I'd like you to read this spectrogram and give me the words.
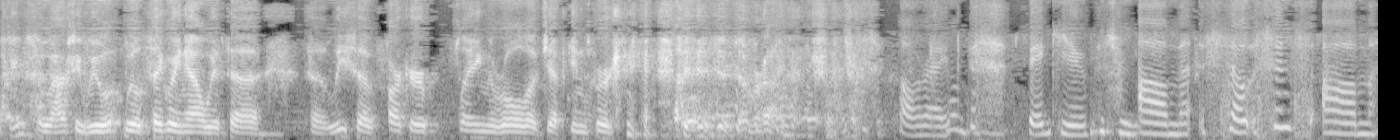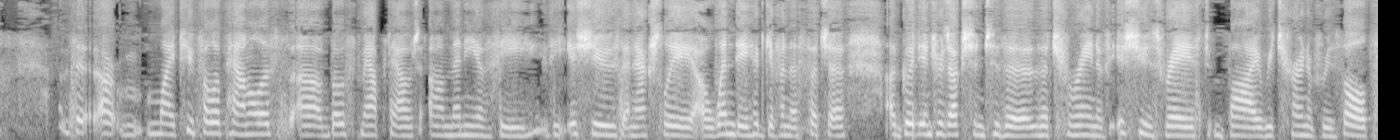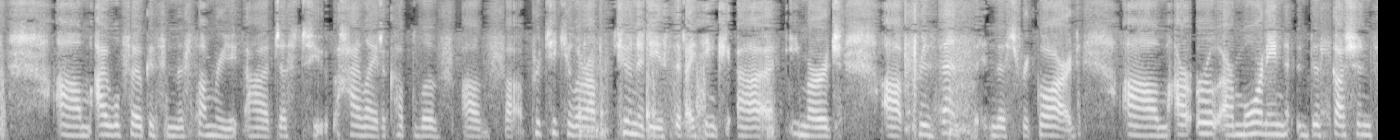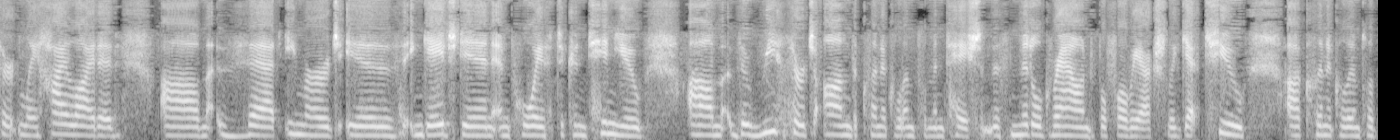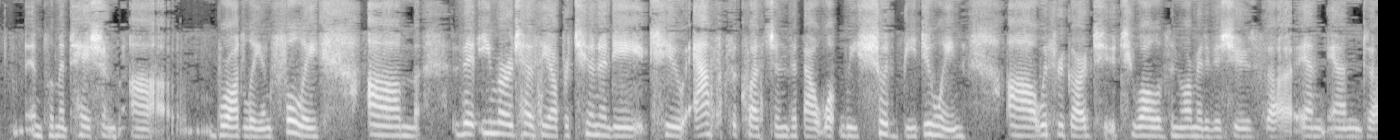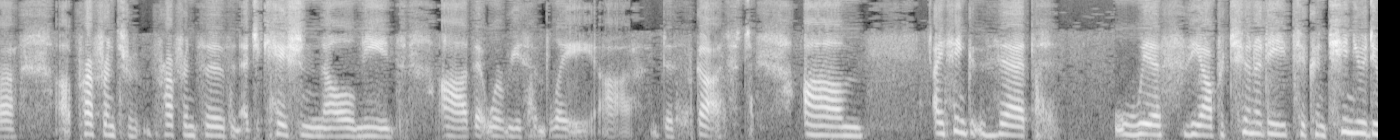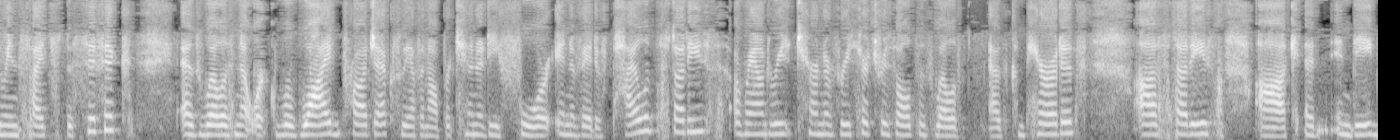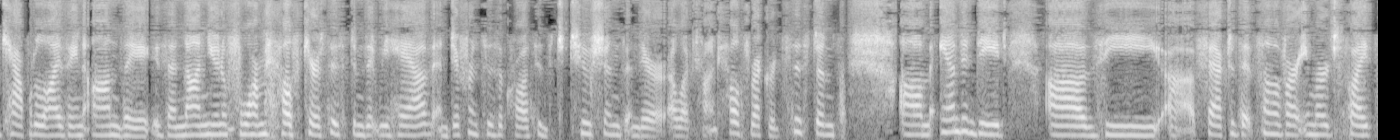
Okay, so actually we'll, we'll segue now with uh, uh, Lisa Parker playing the role of Geoff Ginsburg to summarize. All right. Thank you. Um, so since um, the, our, my two fellow panelists uh, both mapped out uh, many of the, the issues, and actually uh, Wendy had given us such a, a good introduction to the, the terrain of issues raised by return of results. Um, I will focus in the summary uh, just to highlight a couple of, of uh, particular opportunities that I think uh, eMERGE presents in this regard. Um, our, early, our morning discussion certainly highlighted um, that eMERGE is engaged in and poised to continue um, the research on the clinical implementation, this middle ground before we actually get to uh, clinical impl implementation uh, broadly and fully, um, that eMERGE has the opportunity to ask the questions about what we should be doing uh, with regard to, to all of the normative issues uh, and, and uh, uh, preference, preferences and educational needs uh, that were recently uh, discussed. Um, I think that with the opportunity to continue doing site-specific as well as network-wide projects. We have an opportunity for innovative pilot studies around return of research results as well as as comparative uh, studies, uh, indeed capitalizing on the, the non-uniform healthcare system that we have and differences across institutions and their electronic health record systems, um, and indeed uh, the uh, fact that some of our eMERGE sites,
